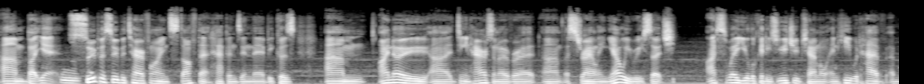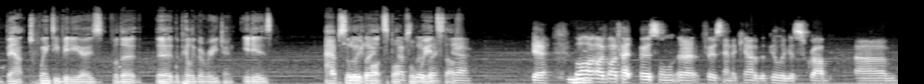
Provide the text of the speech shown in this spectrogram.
Um, but yeah, mm. super super terrifying stuff that happens in there because um, I know uh, Dean Harrison over at um, Australian Yowie Research. I swear, you look at his YouTube channel, and he would have about twenty videos for the the the Pilliga region. It is absolute hotspot for weird stuff. Yeah. Yeah. Mm-hmm. Well, I've, I've had personal uh, first-hand account of the Pilliga Scrub um,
